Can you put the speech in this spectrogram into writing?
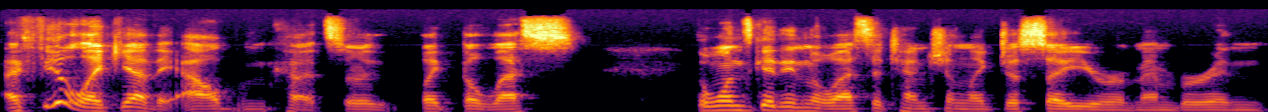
I feel like yeah, the album cuts are like the less the ones getting the less attention, like just so you remember, in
